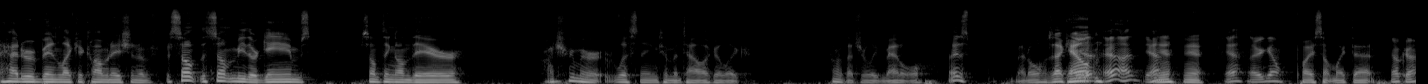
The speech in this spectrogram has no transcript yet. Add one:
had to have been like a combination of some something either games, something on there. I just remember listening to Metallica like I don't know if that's really metal. It's metal. Does that count? Yeah, yeah, yeah, yeah, yeah. yeah. There you go. Probably something like that. Okay,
